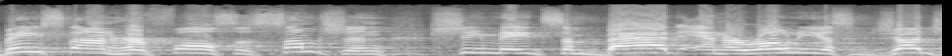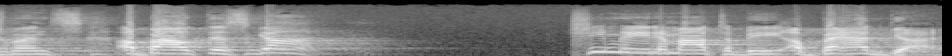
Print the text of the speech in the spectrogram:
based on her false assumption, she made some bad and erroneous judgments about this guy. She made him out to be a bad guy.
